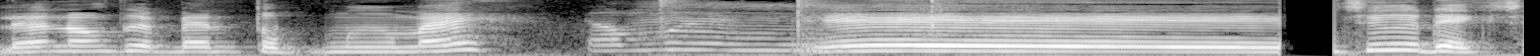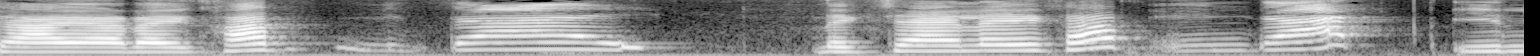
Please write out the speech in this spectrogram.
แล้วน้องเจแปนตบมือไหมกระมือเย้ชื่อเด็กชายอะไรครับอินได้เด็กชายอะไรครับ อินดัดอิน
